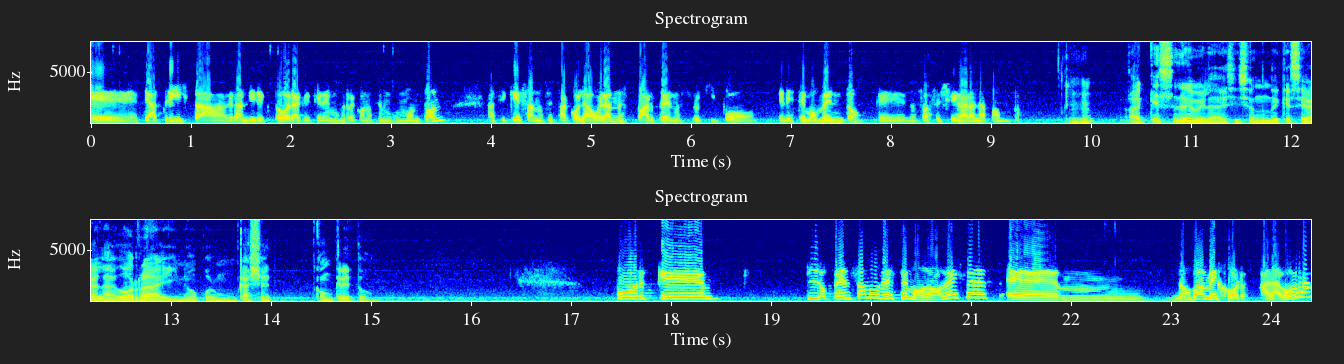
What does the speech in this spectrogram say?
eh, teatrista, gran directora que queremos y reconocemos un montón así que ella nos está colaborando, es parte de nuestro equipo en este momento que nos hace llegar a La Pampa. ¿A qué se debe la decisión de que sea la gorra y no por un cachet concreto? Porque lo pensamos de este modo. A veces em, nos va mejor a la gorra,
